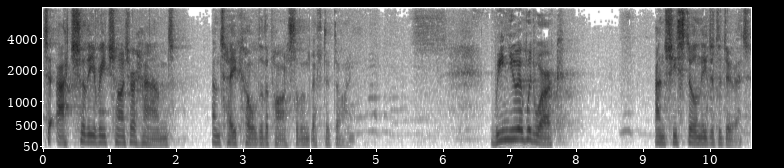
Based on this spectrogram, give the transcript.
to actually reach out her hand and take hold of the parcel and lift it down. We knew it would work, and she still needed to do it.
